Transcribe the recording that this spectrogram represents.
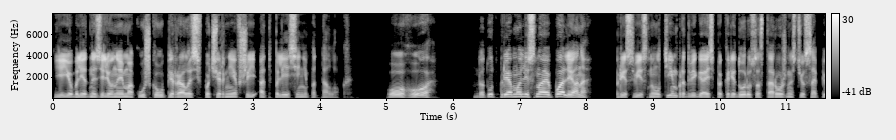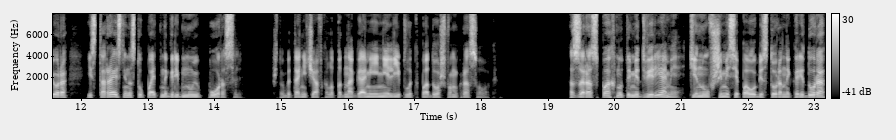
Ее бледно-зеленая макушка упиралась в почерневший от плесени потолок. «Ого! Да тут прямо лесная поляна!» Присвистнул Тим, продвигаясь по коридору с осторожностью сапера и стараясь не наступать на грибную поросль, чтобы та не чавкала под ногами и не липла к подошвам кроссовок. За распахнутыми дверями, тянувшимися по обе стороны коридора,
